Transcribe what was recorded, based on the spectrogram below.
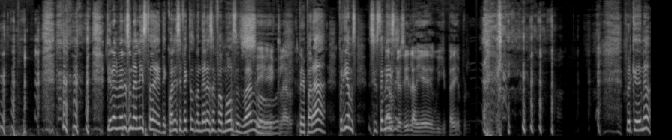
Tiene al menos una lista de, de cuáles efectos Mandela son famosos algo Sí, claro que, preparada. Porque digamos, si usted me claro dice, que sí, la vi de Wikipedia. por supuesto. Porque de no,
